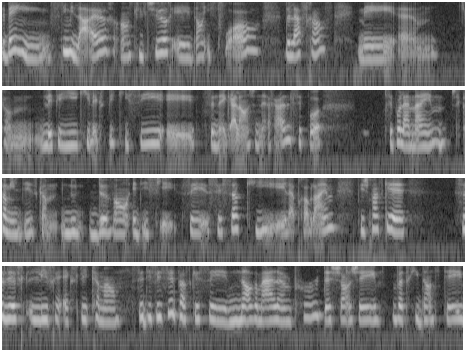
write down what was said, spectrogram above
bien similaire en culture et dans l'histoire de la France, mais euh, comme les pays qu'il explique ici et Sénégal en général, c'est pas c'est pas la même. C'est comme ils disent, comme nous devons édifier. C'est c'est ça qui est le problème. Puis je pense que ce livre, livre explique comment c'est difficile parce que c'est normal un peu de changer votre identité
